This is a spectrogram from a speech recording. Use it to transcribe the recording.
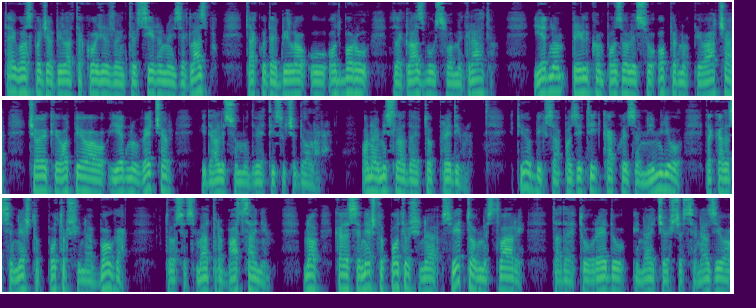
Ta je gospođa bila također zainteresirana i za glazbu, tako da je bila u odboru za glazbu u svome gradu. Jednom prilikom pozvali su opernog pjevača, čovjek je otpjevao jednu večer i dali su mu 2000 dolara. Ona je mislila da je to predivno. Htio bih zapaziti kako je zanimljivo da kada se nešto potroši na Boga, to se smatra bacanjem. No, kada se nešto potroši na svjetovne stvari, tada je to u redu i najčešće se naziva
